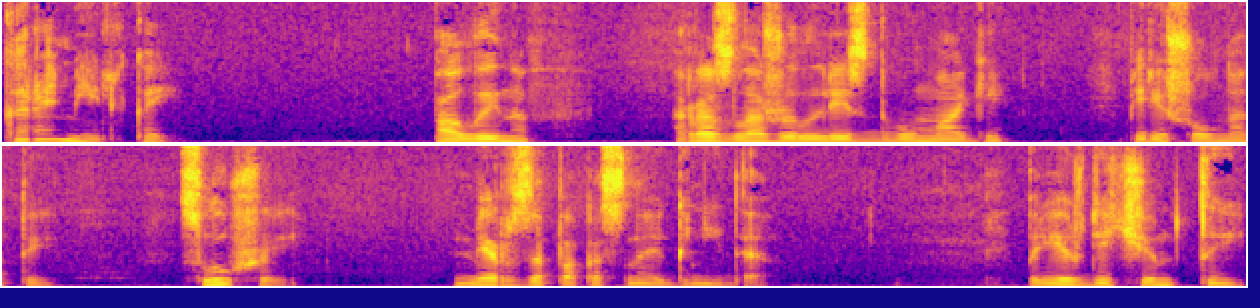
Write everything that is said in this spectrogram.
карамелькой. Полынов разложил лист бумаги, перешел на «ты». «Слушай, мерзопакостная гнида» прежде чем ты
